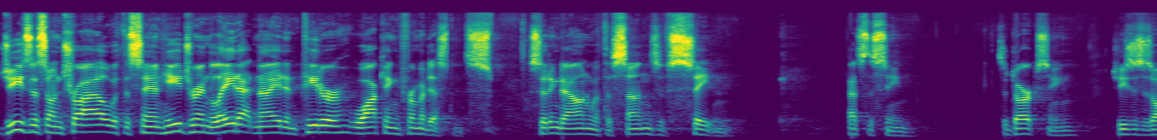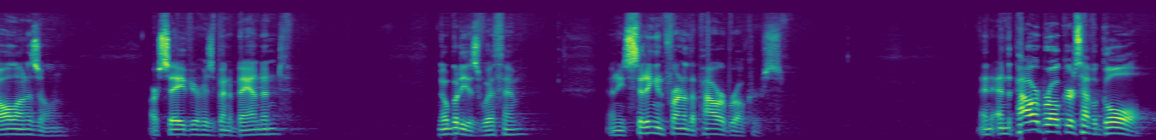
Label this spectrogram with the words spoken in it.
Jesus on trial with the Sanhedrin late at night, and Peter walking from a distance, sitting down with the sons of Satan. That's the scene. It's a dark scene. Jesus is all on his own. Our Savior has been abandoned. Nobody is with him. And he's sitting in front of the power brokers. And, and the power brokers have a goal.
